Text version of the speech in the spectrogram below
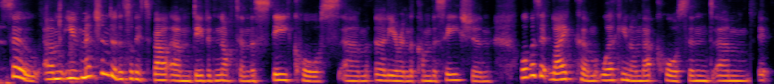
So um, you've mentioned a little bit about um, David Nott and the STAE course um, earlier in the conversation. What was it like um, working on that course? And um, it,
